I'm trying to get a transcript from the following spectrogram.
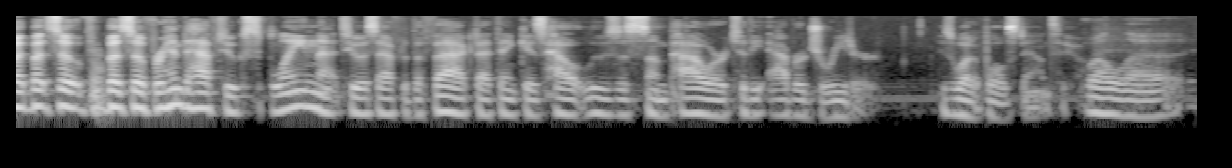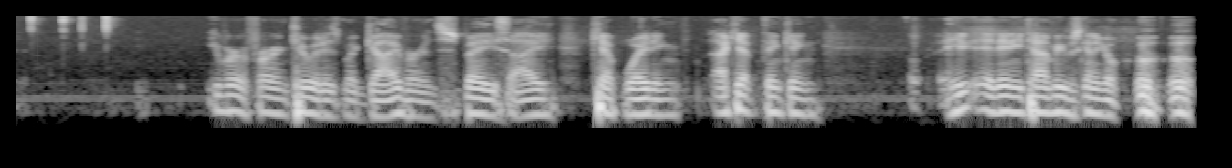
But but so but so for him to have to explain that to us after the fact, I think is how it loses some power to the average reader, is what it boils down to. Well, uh, you were referring to it as MacGyver in space. I kept waiting. I kept thinking he, at any time he was going to go, uh, uh,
